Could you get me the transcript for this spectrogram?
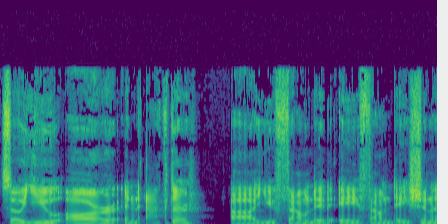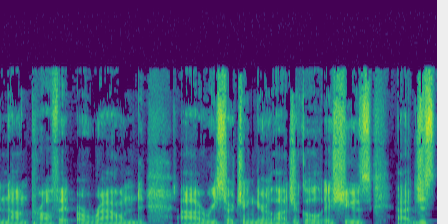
So, you are an actor, uh, you founded a foundation, a nonprofit around uh, researching neurological issues. Uh, just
